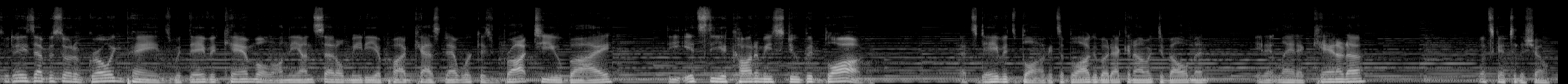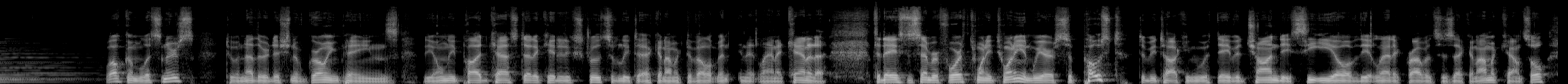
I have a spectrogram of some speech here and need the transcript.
Today's episode of Growing Pains with David Campbell on the Unsettled Media Podcast Network is brought to you by the It's the Economy Stupid blog. That's David's blog. It's a blog about economic development in Atlantic Canada. Let's get to the show. Welcome, listeners, to another edition of Growing Pains, the only podcast dedicated exclusively to economic development in Atlantic Canada. Today is December 4th, 2020, and we are supposed to be talking with David Chaundy, CEO of the Atlantic Provinces Economic Council,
